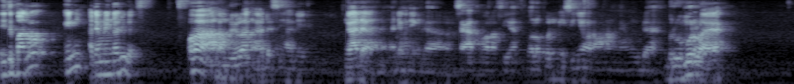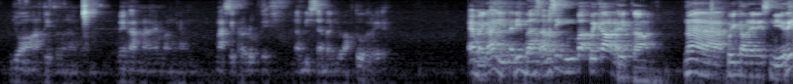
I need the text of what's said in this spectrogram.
di tempat lu ini ada yang meninggal juga? Wah, alhamdulillah nggak ada sih. Nggak ada, nggak ada yang meninggal. Sehat walafiat. Walaupun isinya orang-orang yang udah berumur lah ya. Juga ngerti tuh kenapa. Tapi karena emang yang masih produktif, nggak bisa bagi waktu kali ya. Eh, baik lagi. Tadi bahas apa sih? Gue lupa. Quick count ya? Quick count. Nah, quick count ini sendiri,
